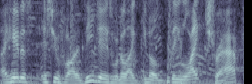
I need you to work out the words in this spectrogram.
I hear this issue for a lot of DJs where they're like, you know, they like trap.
